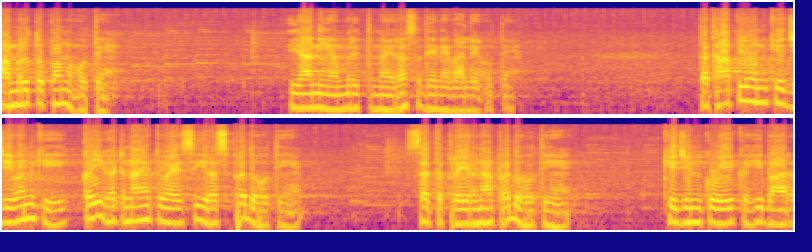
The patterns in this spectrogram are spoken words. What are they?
अमृतोपम होते हैं, यानी अमृतमय रस देने वाले होते हैं। तथापि उनके जीवन की कई घटनाएँ तो ऐसी रसप्रद होती हैं सत प्रेरणाप्रद होती हैं कि जिनको एक ही बार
